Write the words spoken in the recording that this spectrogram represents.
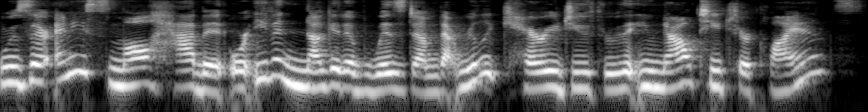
was there any small habit or even nugget of wisdom that really carried you through that you now teach your clients?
